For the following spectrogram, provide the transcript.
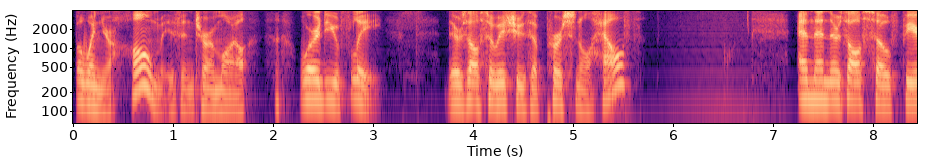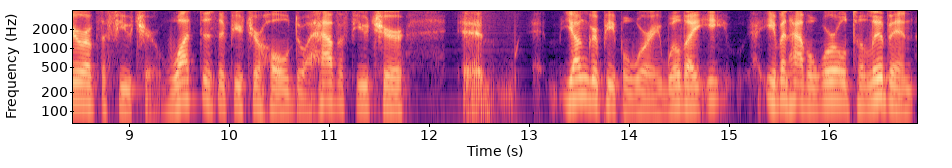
But when your home is in turmoil, where do you flee? There's also issues of personal health. And then there's also fear of the future. What does the future hold? Do I have a future? Uh, younger people worry will they e- even have a world to live in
